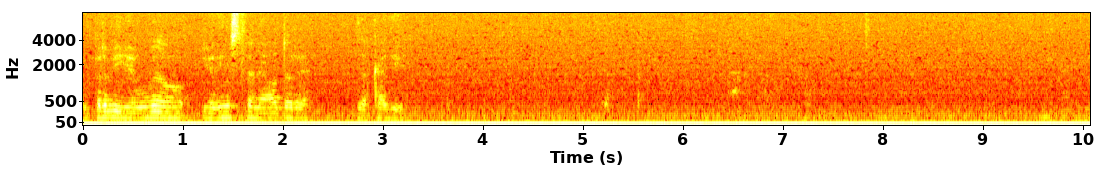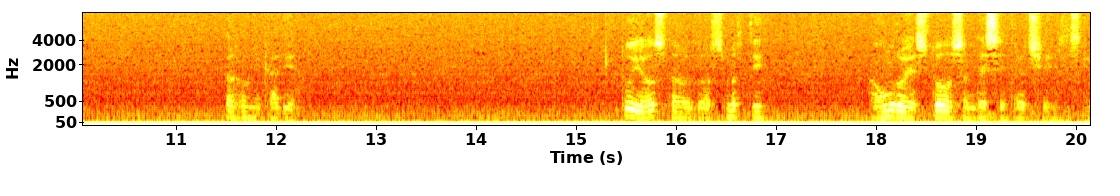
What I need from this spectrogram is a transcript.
i prvi je uveo jedinstvene odore za kadiju. Vrhovni kadija. Tu je ostao do smrti, a umro je 183. izraske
